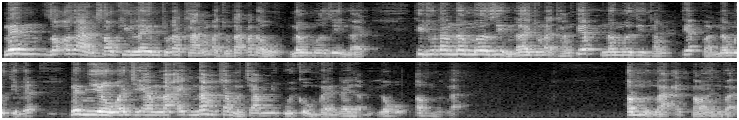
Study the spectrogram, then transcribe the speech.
Nên rõ ràng sau khi lên chúng ta thắng và chúng ta bắt đầu nâng mơ gìn đây. Khi chúng ta nâng mơ gìn đây, chúng lại thắng tiếp, nâng mơ gìn thắng tiếp và nâng mơ gìn đấy nên nhiều anh chị em lãi 500 phần trăm nhưng cuối cùng về đây là bị lỗ âm ngược lại. Âm ngược lại, nó là như vậy.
